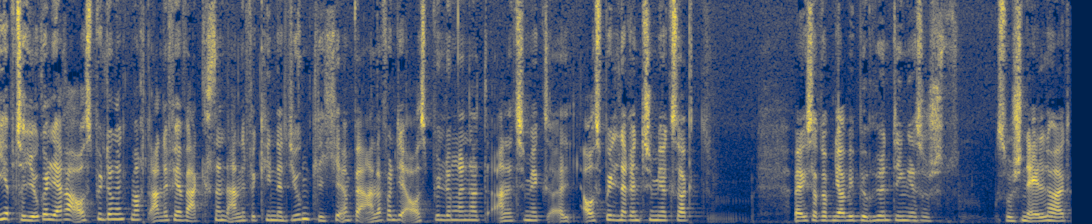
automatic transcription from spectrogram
Ich habe zwei Yogalehrerausbildungen gemacht, eine für Erwachsene eine für Kinder und Jugendliche. Und bei einer von den Ausbildungen hat eine zu mir, äh, Ausbilderin zu mir gesagt, weil ich gesagt habe, ja, wir berühren Dinge so, so schnell halt.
